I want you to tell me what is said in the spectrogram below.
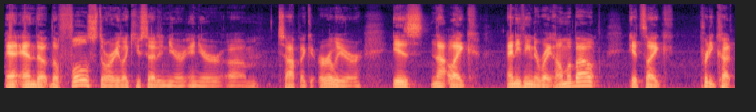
and, and the the full story, like you said in your in your um, topic earlier, is not like anything to write home about. It's like pretty cut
